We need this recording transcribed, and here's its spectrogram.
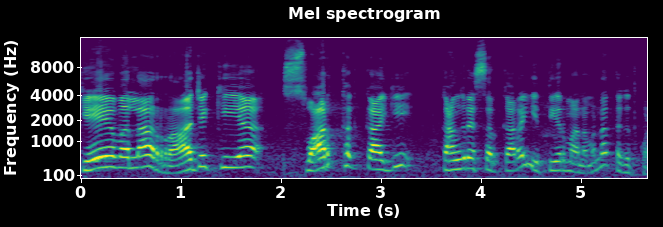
ಕೇವಲ ರಾಜಕೀಯ ಸ್ವಾರ್ಥಕ್ಕಾಗಿ ಕಾಂಗ್ರೆಸ್ ಸರ್ಕಾರ ಈ ತೀರ್ಮಾನವನ್ನು ತೆಗೆದುಕೊಂಡಿದೆ.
